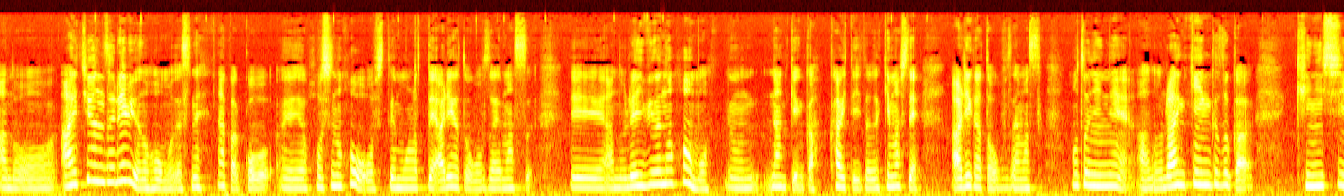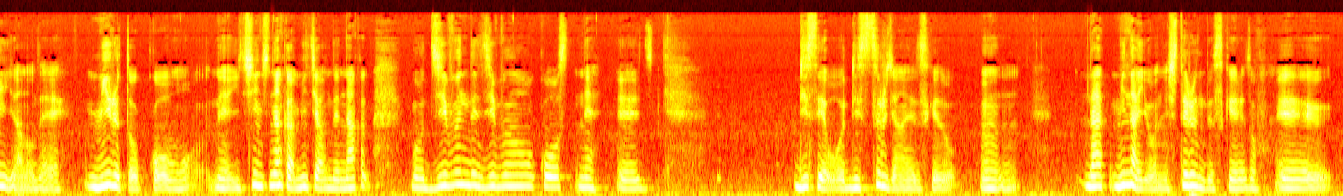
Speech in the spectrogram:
あの iTunes レビューの方もですねなんかこう、えー、星の方を押してもらってありがとうございます、えー、あのレビューの方も、うん、何件か書いていただきましてありがとうございます。本当にねあのランキングとか気にしいなので見るとこうもうね一日なんか見ちゃうんでなんかもう自分で自分をこうね、えー、理性を律するじゃないですけど、うん、な見ないようにしてるんですけれど、えー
